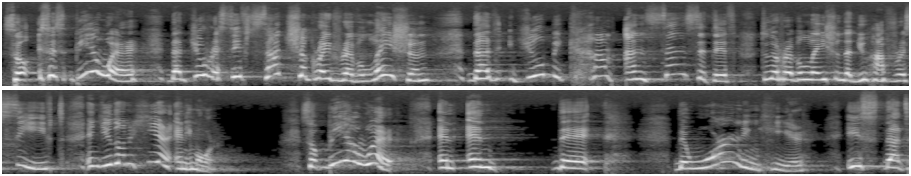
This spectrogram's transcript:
So it says, be aware that you receive such a great revelation that you become insensitive to the revelation that you have received and you don't hear anymore. So be aware. And, and the, the warning here is that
